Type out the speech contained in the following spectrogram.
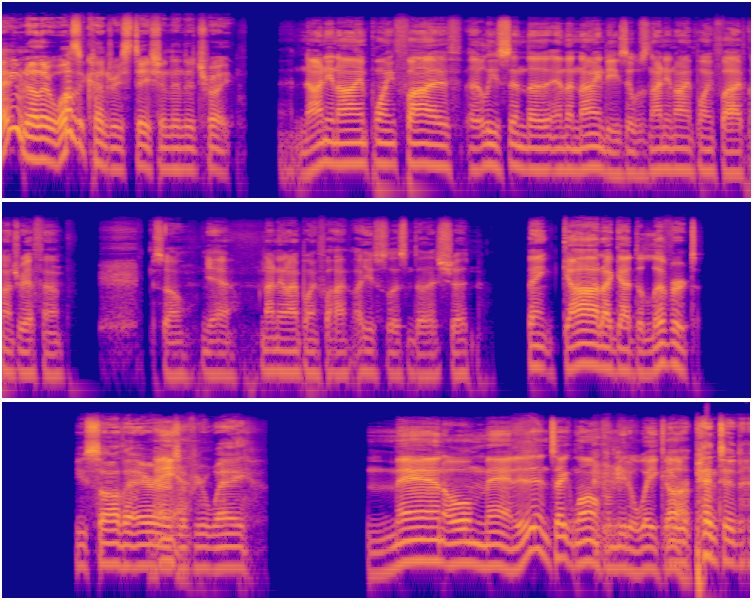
I didn't even know there was a country station in Detroit. 99.5 at least in the in the 90s it was 99.5 country fm so yeah 99.5 i used to listen to that shit thank god i got delivered You saw the errors Man. of your way. man oh man it didn't take long for me to wake You up repented.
